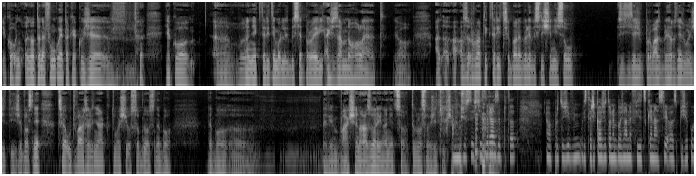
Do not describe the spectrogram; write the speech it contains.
jako ono to nefunguje tak, jako že jako uh, některé ty modlitby se projeví až za mnoho let. Jo. A, a, a zrovna ty, které třeba nebyly vyslyšeny, jsou zjistíte, že pro vás byly hrozně důležitý, že vlastně třeba utvářeli nějak tu vaši osobnost nebo, nebo uh, nevím, vaše názory na něco. To bylo složitý všechno. A můžu se ještě teda zeptat, protože vy, vy jste říkal, že to nebylo žádné fyzické násilí, ale spíš jako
